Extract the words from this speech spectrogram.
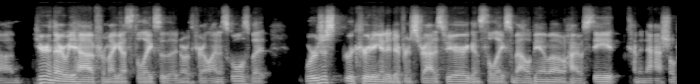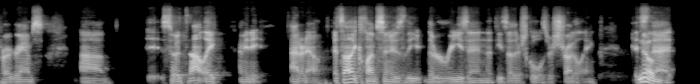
um, here and there, we have from, I guess, the likes of the North Carolina schools, but we're just recruiting at a different stratosphere against the likes of Alabama, Ohio State, kind of national programs. Um, eh, so it's not like I mean, it, I don't know. It's not like Clemson is the the reason that these other schools are struggling. It's no. that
